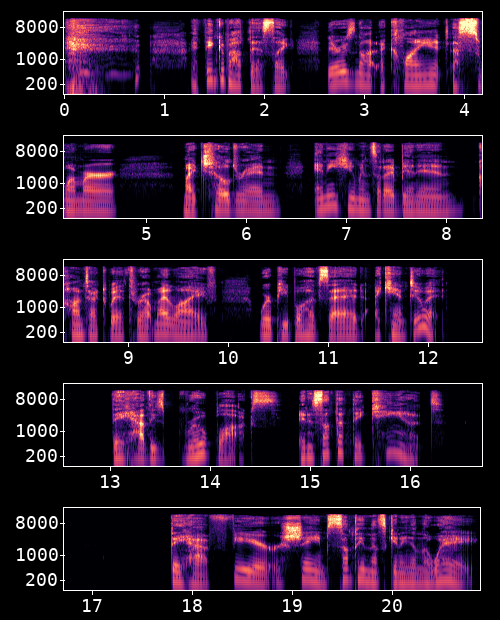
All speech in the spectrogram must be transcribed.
I think about this like, there is not a client, a swimmer, my children, any humans that I've been in contact with throughout my life where people have said, I can't do it. They have these roadblocks. And it's not that they can't, they have fear or shame, something that's getting in the way.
